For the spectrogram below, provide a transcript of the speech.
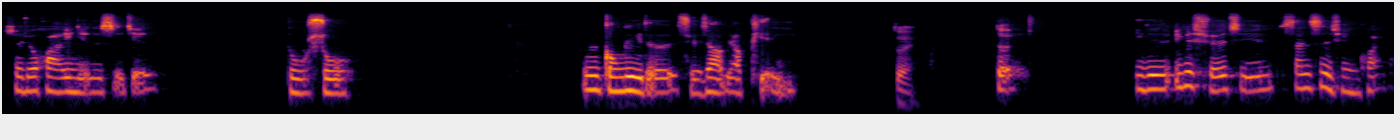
所以就花了一年的时间读书。因为公立的学校比较便宜，对，对，一个一个学期三四千块吧，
